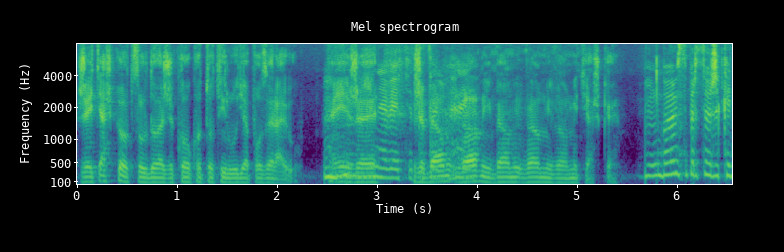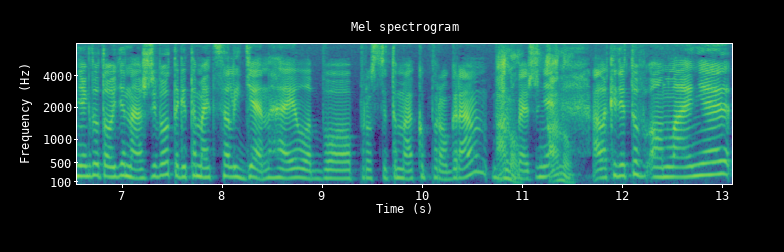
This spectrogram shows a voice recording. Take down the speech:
že je ťažké odsledovať, že koľko to tí ľudia pozerajú. Mm-hmm, hej, že, neviete že veľmi, hej. veľmi, veľmi, veľmi, veľmi ťažké. Poviem si predstaviť, že keď niekto to ide na život, tak je tam aj celý deň, hej, lebo proste to má ako program, áno, bežne. Áno. Ale keď je to v online,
